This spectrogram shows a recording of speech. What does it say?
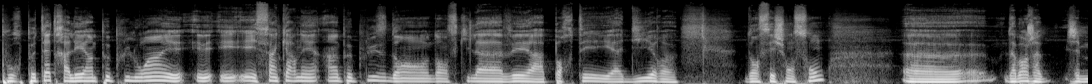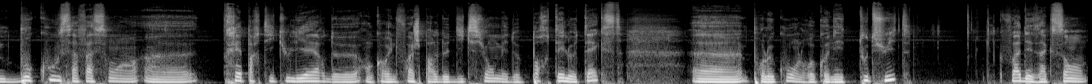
pour peut-être aller un peu plus loin et, et- et- et s'incarner un peu plus dans, dans ce qu'il avait à porter et à dire dans ses chansons. D'abord, j'a- j'aime beaucoup sa façon euh, très particulière de, encore une fois, je parle de diction, mais de porter le texte. Euh, pour le coup, on le reconnaît tout de suite. Quelquefois, des accents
